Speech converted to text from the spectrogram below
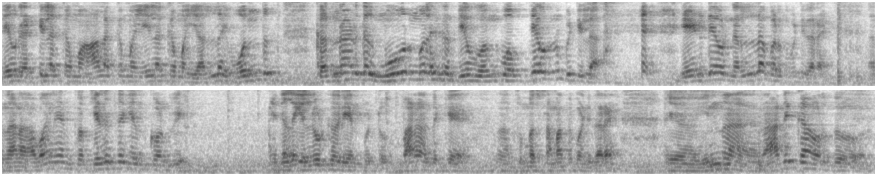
ದೇವ್ರು ಎಟ್ಟಿಲಕ್ಕಮ್ಮ ಆ ಲಕ್ಕಮ್ಮ ಈ ಲಕ್ಕಮ್ಮ ಎಲ್ಲ ಒಂದು ಕರ್ನಾಟಕದಲ್ಲಿ ಮೂರ್ ಮೂಲೆ ದೇವ್ ಒಂದು ಒಬ್ಬ ದೇವ್ರನ್ನು ಬಿಟ್ಟಿಲ್ಲ. ಹೆಣ್ಣು ದೇವ್ರನ್ನೆಲ್ಲ ಬರೆದು ಬಿಟ್ಟಿದ್ದಾರೆ ನಾನು ಅವಾಗಲೇ ಅನ್ಕೊ ಕೇಳಿಸ್ದಾಗೆ ಅಂದ್ಕೊಂಡ್ವಿ. ಇದೆಲ್ಲ ಎಲ್ಲಿ ಹುಡ್ಕೋರಿ ಅಂದ್ಬಿಟ್ಟು. ಭಾಳ ಅದಕ್ಕೆ ತುಂಬ ಶ್ರಮ ತಗೊಂಡಿದ್ದಾರೆ. ಇನ್ನು ರಾಧಿಕಾ ಅವ್ರದ್ದು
